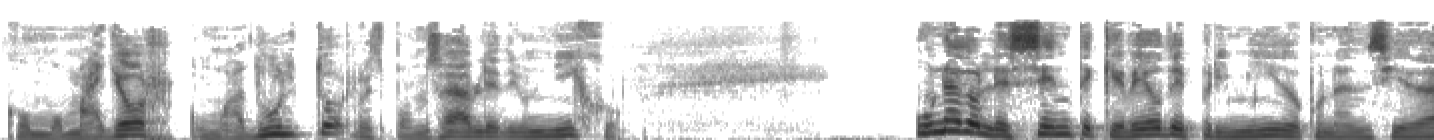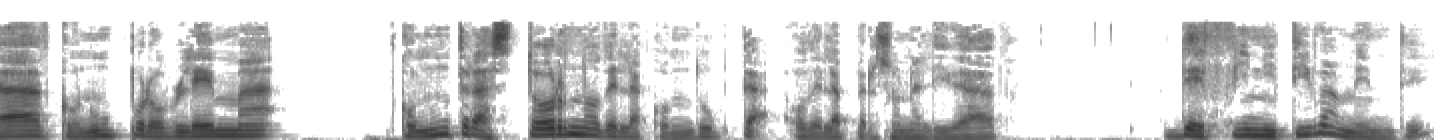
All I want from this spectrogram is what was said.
como mayor, como adulto responsable de un hijo. Un adolescente que veo deprimido, con ansiedad, con un problema, con un trastorno de la conducta o de la personalidad, definitivamente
